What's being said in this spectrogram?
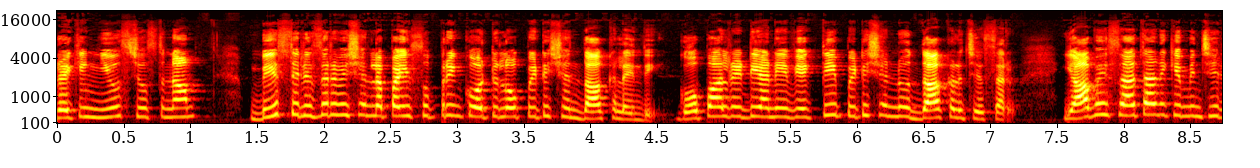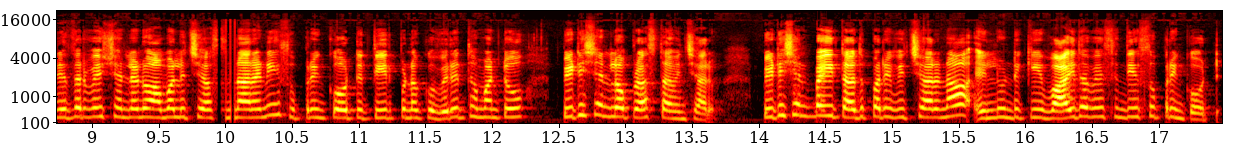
బ్రేకింగ్ న్యూస్ చూస్తున్నాం. బీసీ రిజర్వేషన్లపై సుప్రీంకోర్టులో పిటిషన్ దాఖలైంది. గోపాల్ రెడ్డి అనే వ్యక్తి పిటిషన్ను దాఖలు చేశారు. యాభై శాతానికి మించి రిజర్వేషన్లను అమలు చేస్తున్నారని సుప్రీంకోర్టు తీర్పునకు విరుద్ధమంటూ పిటిషన్లో ప్రస్తావించారు. పిటిషన్పై తదుపరి విచారణ ఎల్లుండికి వాయిదా వేసింది సుప్రీంకోర్టు.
